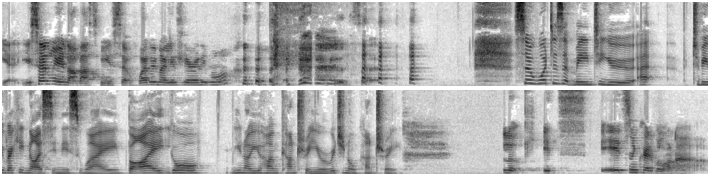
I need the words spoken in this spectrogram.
yeah, you certainly end up asking yourself, why don't I live here anymore? so, So what does it mean to you uh, to be recognised in this way by your you know your home country, your original country? Look, it's it's an incredible honour.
